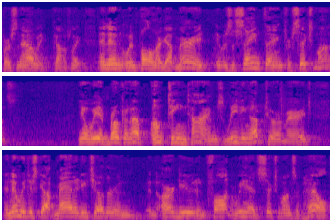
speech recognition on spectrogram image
personality conflict. And then when Paul and I got married, it was the same thing for six months. You know, we had broken up umpteen times leading up to our marriage, and then we just got mad at each other and, and argued and fought, and we had six months of hell.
